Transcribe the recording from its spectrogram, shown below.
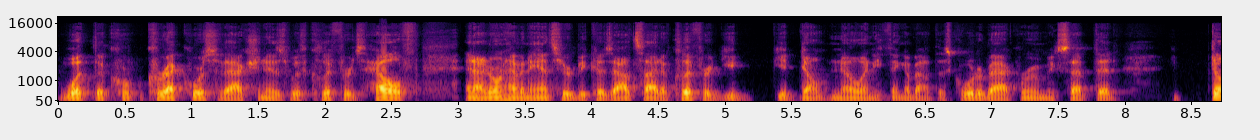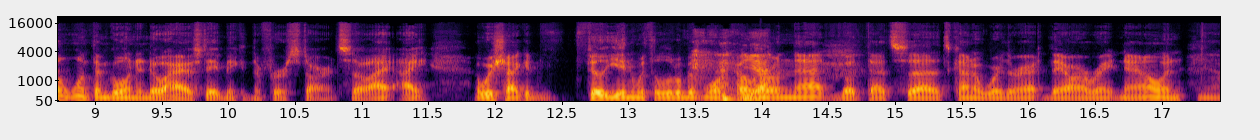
what the co- correct course of action is with Clifford's health, and I don't have an answer because outside of Clifford, you you don't know anything about this quarterback room except that you don't want them going into Ohio State making their first start. So I I, I wish I could fill you in with a little bit more color yeah. on that, but that's uh, that's kind of where they're at, they are right now, and yeah.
